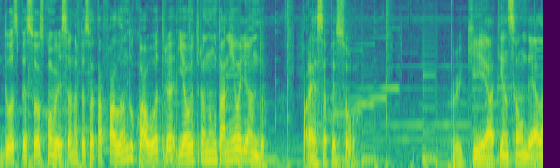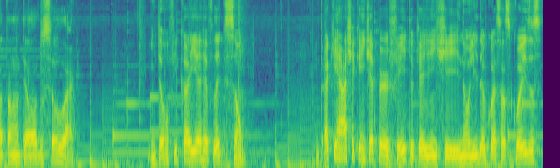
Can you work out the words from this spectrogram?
duas pessoas conversando, a pessoa tá falando com a outra e a outra não tá nem olhando para essa pessoa. Porque a atenção dela tá na tela do celular. Então fica aí a reflexão. E para quem acha que a gente é perfeito, que a gente não lida com essas coisas,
